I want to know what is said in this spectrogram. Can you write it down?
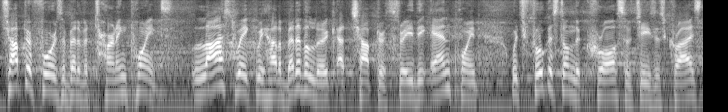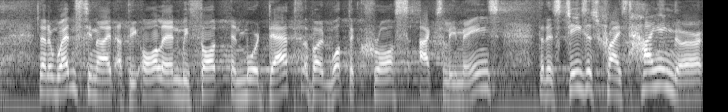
Chapter 4 is a bit of a turning point. Last week we had a bit of a look at chapter 3, the end point, which focused on the cross of Jesus Christ. Then on Wednesday night at the All In, we thought in more depth about what the cross actually means that it's Jesus Christ hanging there,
